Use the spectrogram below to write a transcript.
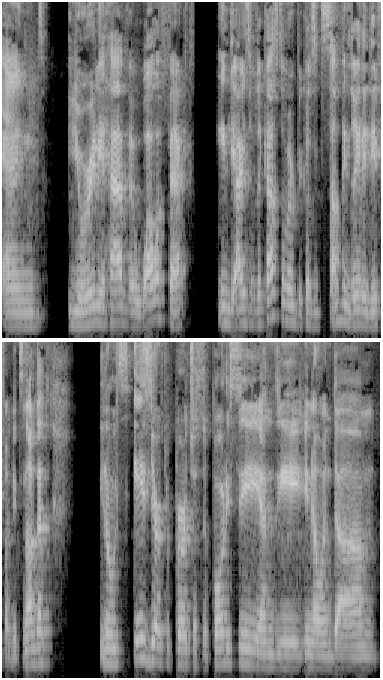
and you really have a wow effect in the eyes of the customer because it's something really different. It's not that, you know, it's easier to purchase the policy and the, you know, and um,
